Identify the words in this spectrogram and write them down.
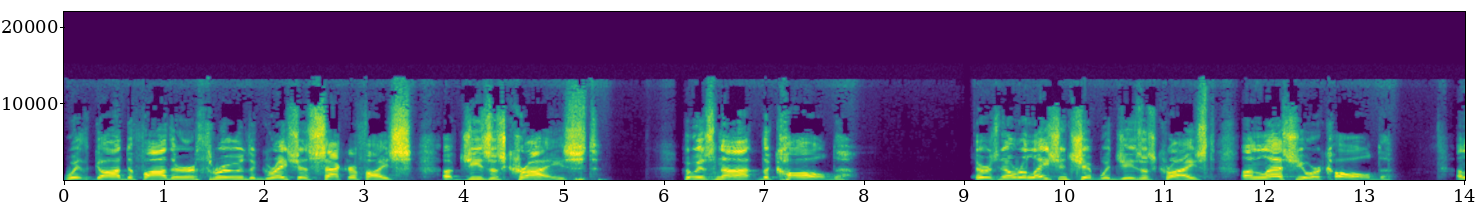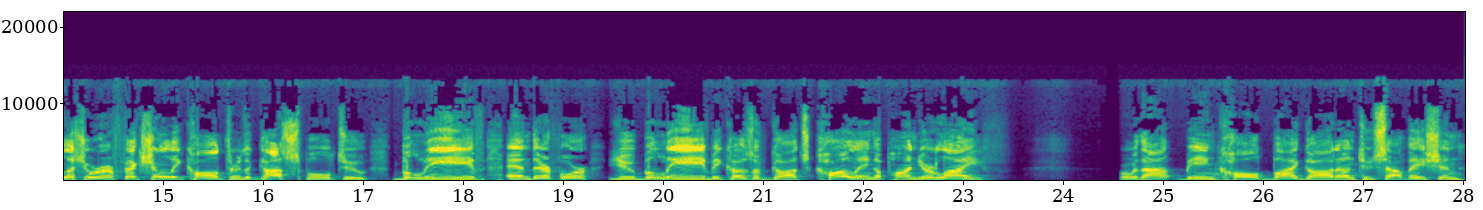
with God the Father through the gracious sacrifice of Jesus Christ who is not the called. There is no relationship with Jesus Christ unless you are called. Unless you are affectionately called through the gospel to believe, and therefore you believe because of God's calling upon your life. For without being called by God unto salvation,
